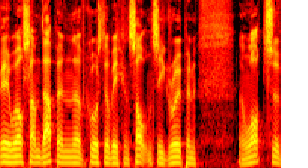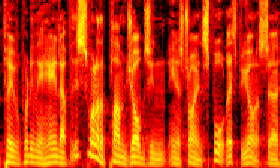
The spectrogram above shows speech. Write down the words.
Yeah, well summed up. And of course, there'll be a consultancy group and, and lots of people putting their hand up. This is one of the plum jobs in, in Australian sport, let's be honest. Uh,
